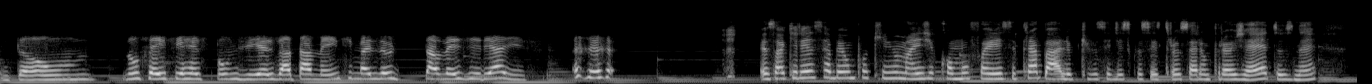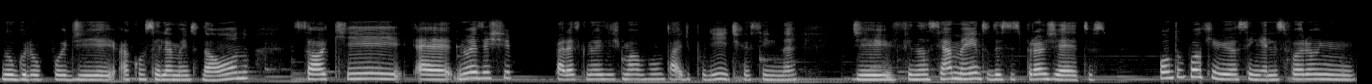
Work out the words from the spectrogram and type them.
Então, não sei se respondi exatamente, mas eu talvez diria isso. eu só queria saber um pouquinho mais de como foi esse trabalho, porque você disse que vocês trouxeram projetos, né, no grupo de aconselhamento da ONU, só que é, não existe, parece que não existe uma vontade política, assim, né, de financiamento desses projetos. Conta um pouquinho, assim, eles foram em,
